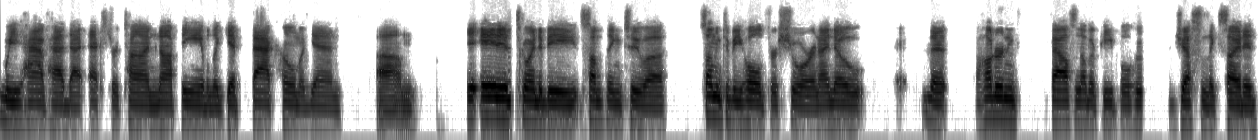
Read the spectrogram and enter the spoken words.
we have had that extra time not being able to get back home again. Um, it, it is going to be something to uh, something to behold for sure. And I know that 100,000 other people who just as excited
